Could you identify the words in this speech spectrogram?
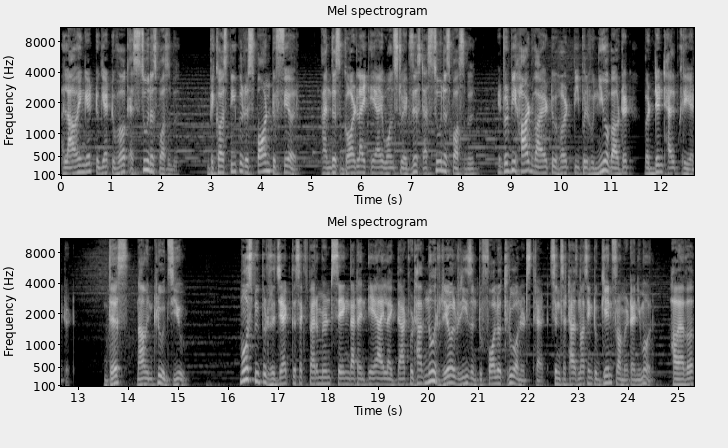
allowing it to get to work as soon as possible. Because people respond to fear and this godlike AI wants to exist as soon as possible, it would be hardwired to hurt people who knew about it but didn't help create it. This now includes you. Most people reject this experiment, saying that an AI like that would have no real reason to follow through on its threat, since it has nothing to gain from it anymore. However,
